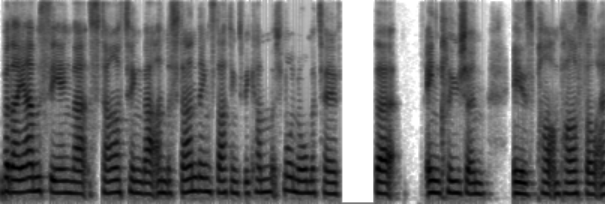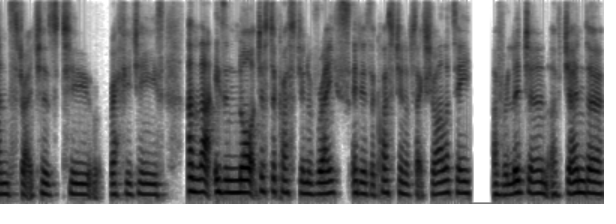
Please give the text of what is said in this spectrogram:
But I am seeing that starting, that understanding starting to become much more normative, that inclusion is part and parcel and stretches to refugees. And that is not just a question of race, it is a question of sexuality, of religion, of gender,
